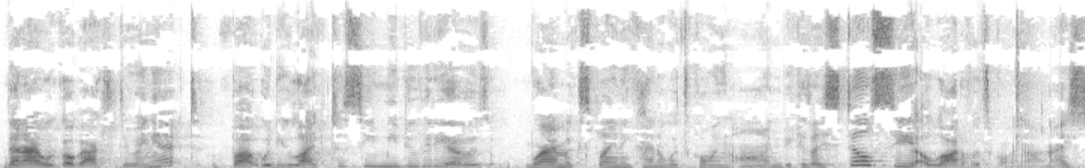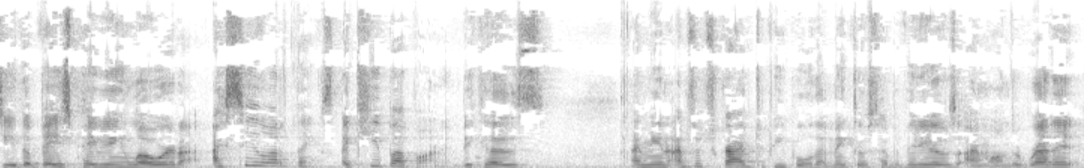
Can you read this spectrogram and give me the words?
then I would go back to doing it. But would you like to see me do videos where I'm explaining kind of what's going on? Because I still see a lot of what's going on. I see the base pay being lowered. I see a lot of things. I keep up on it because I mean, I'm subscribed to people that make those type of videos. I'm on the Reddit.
